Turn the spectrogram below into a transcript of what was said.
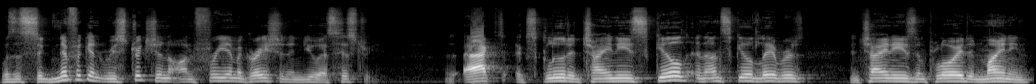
was a significant restriction on free immigration in U.S. history. The act excluded Chinese skilled and unskilled laborers and Chinese employed in mining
